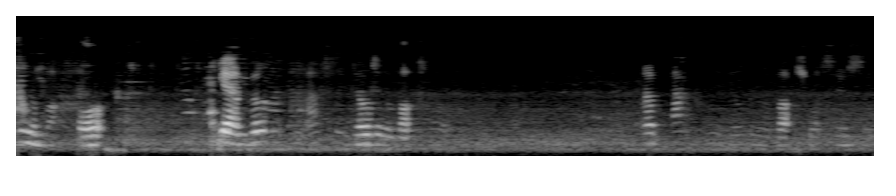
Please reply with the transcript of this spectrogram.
building a box fort. Yeah, I'm building. I'm actually building a box fort. I'm actually building a box fort. Seriously,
